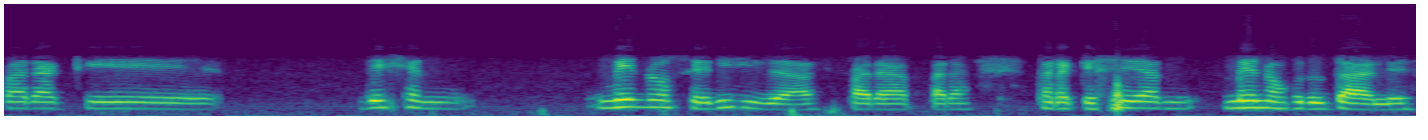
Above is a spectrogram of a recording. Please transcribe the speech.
para que dejen menos heridas, para, para, para que sean menos brutales.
